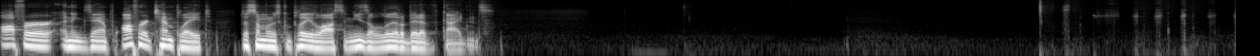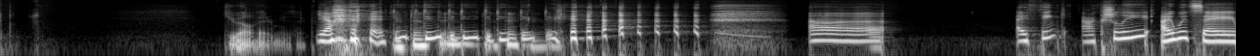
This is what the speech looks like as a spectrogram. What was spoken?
offer an example, offer a template to someone who's completely lost and needs a little bit of guidance? Cue elevator music. Yeah. do, do, do, do, do, do, do, do. uh, I think actually I would say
